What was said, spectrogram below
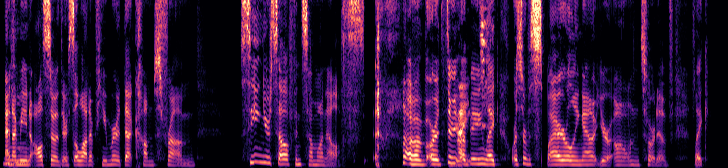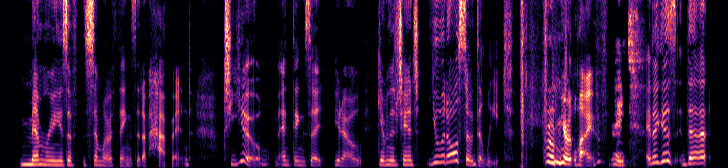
Mm-hmm. And I mean also there's a lot of humor that comes from seeing yourself in someone else um, or, th- right. or being like or sort of spiraling out your own sort of like memories of similar things that have happened to you and things that, you know, given the chance, you would also delete from your life. Right. And I guess that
